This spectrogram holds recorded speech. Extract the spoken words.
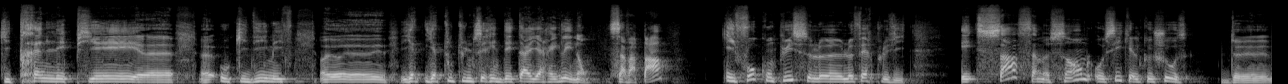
qui traîne les pieds euh, ou qui dit mais il y, a toute une série de détails à régler. Non, ça va pas. Il faut qu'on puisse le, faire plus vite. Et ça, ça me semble aussi quelque chose de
